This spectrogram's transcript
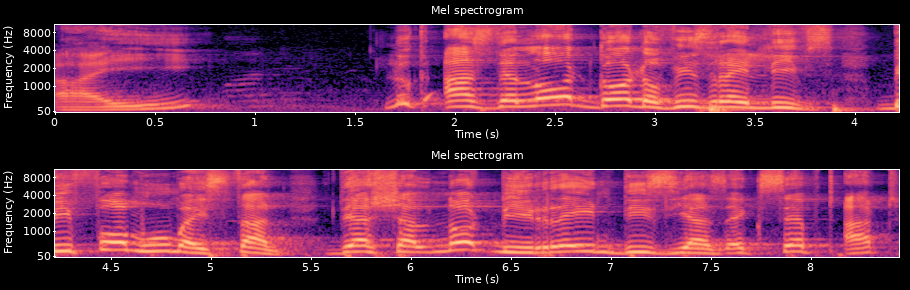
I Look, as the Lord God of Israel lives, before whom I stand, there shall not be rain these years except at.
